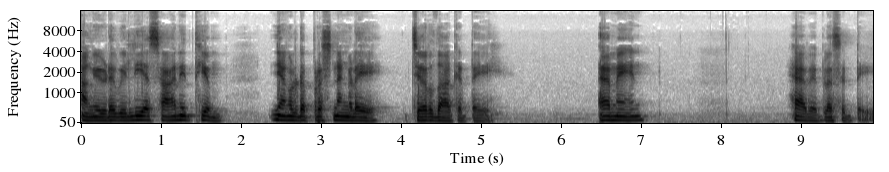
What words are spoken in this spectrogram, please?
അങ്ങയുടെ വലിയ സാന്നിധ്യം ഞങ്ങളുടെ പ്രശ്നങ്ങളെ ചെറുതാക്കട്ടെ. ആമേൻ. Have a blessed day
